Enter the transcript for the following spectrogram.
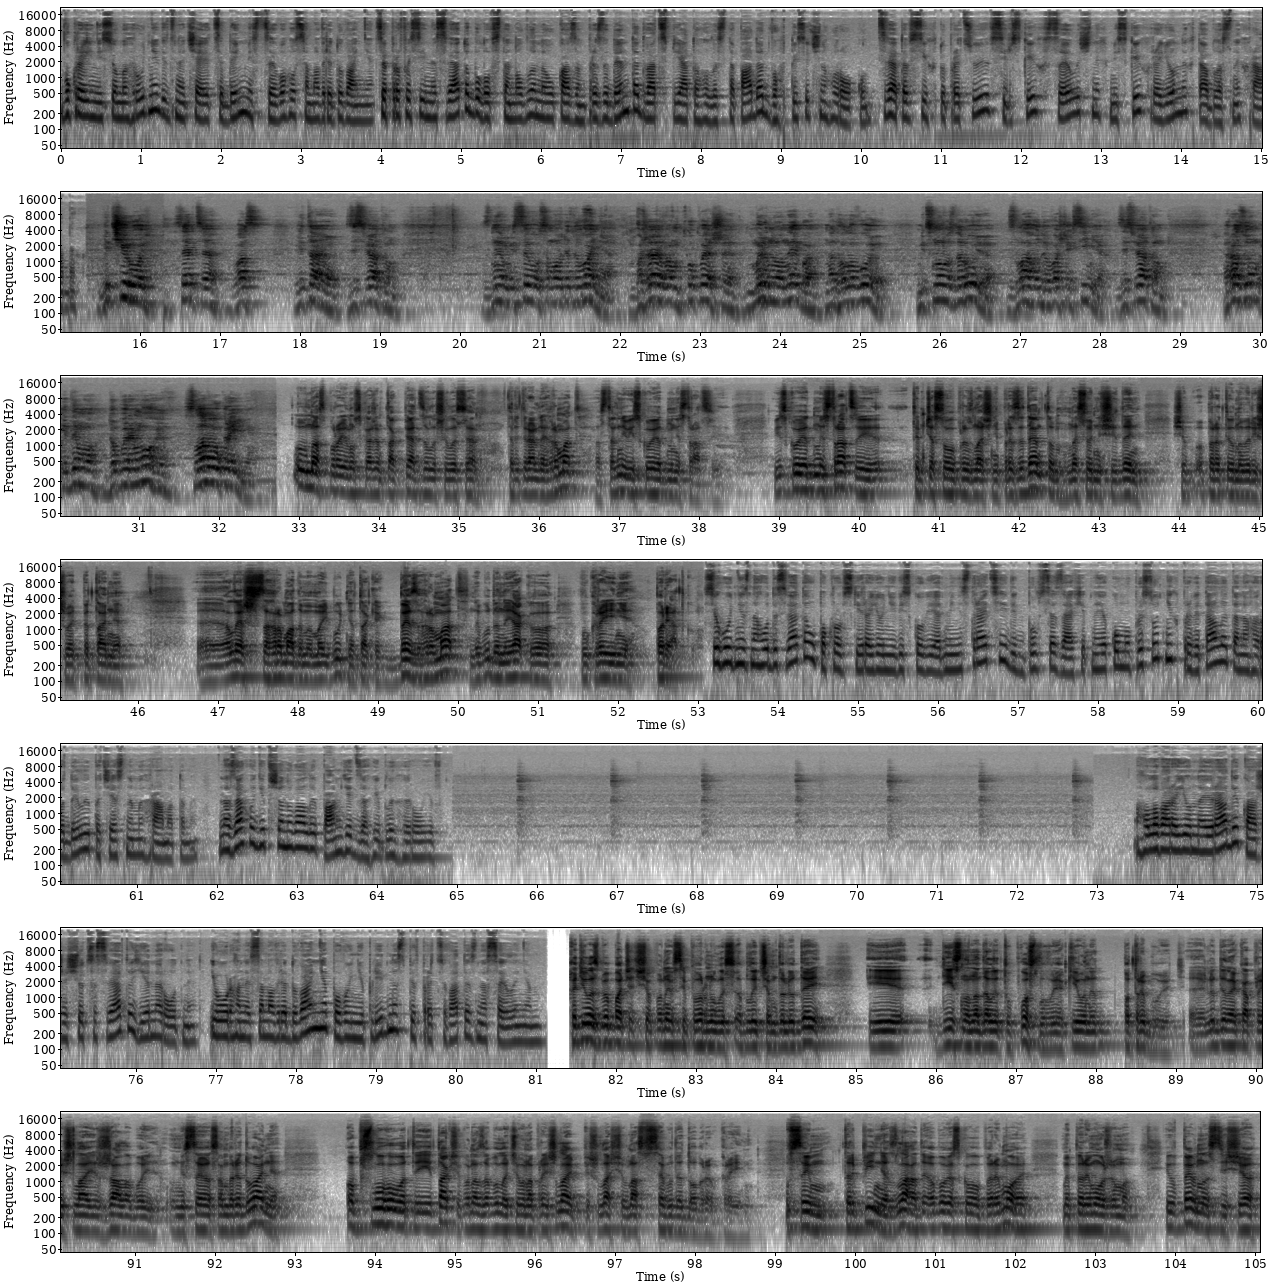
В Україні 7 грудня відзначається День місцевого самоврядування. Це професійне свято було встановлене указом президента 25 листопада 2000 року. Свято всіх, хто працює в сільських, селищних, міських, районних та обласних радах. Від щирого серця вас вітаю зі святом, з Днем місцевого самоврядування. Бажаю вам, по-перше, мирного неба над головою, міцного здоров'я, злагоди в ваших сім'ях. Зі святом разом йдемо до перемоги. Слава Україні! Ну, у нас по району, скажімо так, 5 залишилося територіальних громад, остальні військові адміністрації. Військові адміністрації тимчасово призначені президентом на сьогоднішній день, щоб оперативно вирішувати питання. Е, Але ж за громадами майбутнє, так як без громад не буде ніякого в Україні порядку. Сьогодні з нагоди свята у Покровській районній військовій адміністрації відбувся захід, на якому присутніх привітали та нагородили почесними грамотами. На заході вшанували пам'ять загиблих героїв. Голова районної ради каже, що це свято є народне, і органи самоврядування повинні плідно співпрацювати з населенням. Хотілося б бачити, щоб вони всі повернулись обличчям до людей і дійсно надали ту послугу, яку вони потребують. Е, Людина, яка прийшла із жалобою у місцеве самоврядування, обслуговувати її так, щоб вона забула, що вона прийшла, і пішла, що в нас все буде добре в країні. Всім терпіння, злагоди, обов'язково перемоги. Ми переможемо. І впевненості, що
